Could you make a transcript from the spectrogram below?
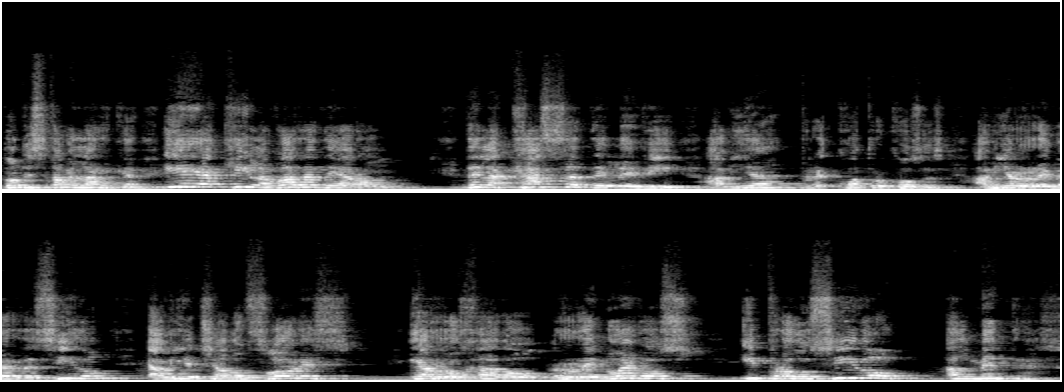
donde estaba el arca. Y aquí la vara de Aarón. De la casa de Leví había cuatro cosas. Había reverdecido, había echado flores y arrojado renuevos y producido almendras.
